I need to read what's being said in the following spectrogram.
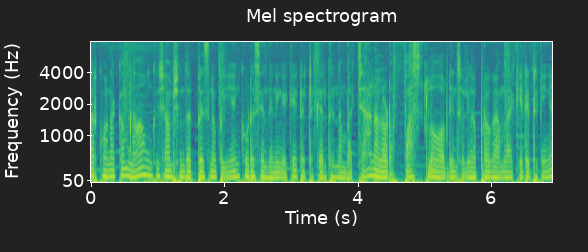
எல்லாருக்கும் வணக்கம். நான் உங்கள் ஷாம் சுந்தர் பேசினப்போ இப்போ என் கூட சேர்ந்து நீங்கள் கேட்டுட்ருக்கிறது நம்ம சேனலோட ஃபஸ்ட் லோ அப்படின்னு சொல்லி ஒரு ப்ரோக்ராம் தான் கேட்டுட்ருக்கீங்க.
